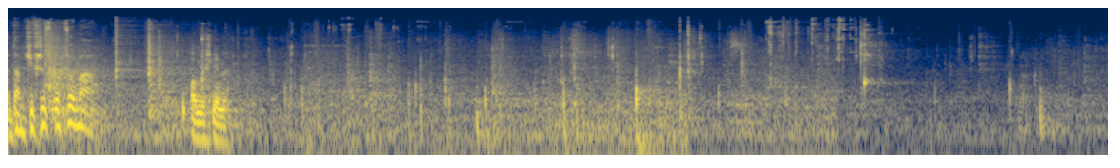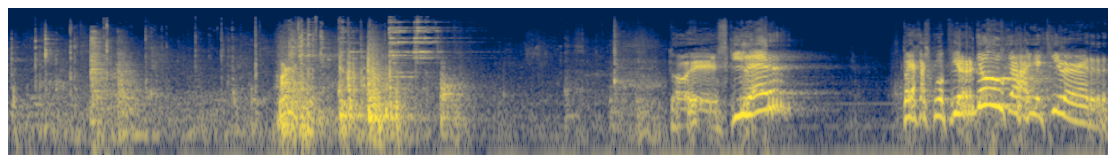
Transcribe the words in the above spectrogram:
Dam ci wszystko, co mam. Pomyślimy. To jest killer? To jakaś popierdółka, a nie killer!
